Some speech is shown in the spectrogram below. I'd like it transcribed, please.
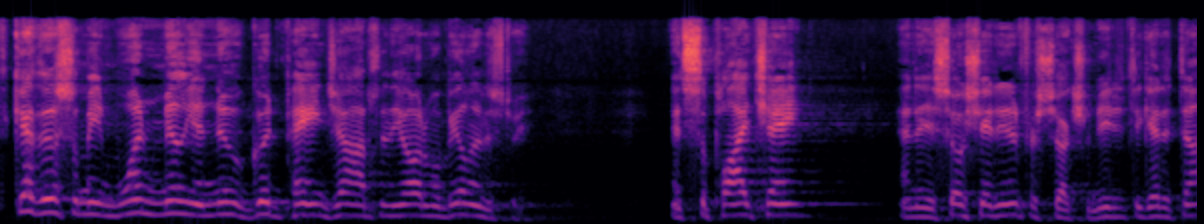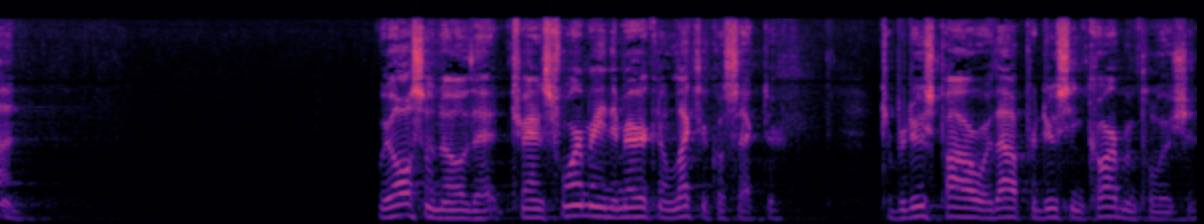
Together, this will mean 1 million new good paying jobs in the automobile industry, its supply chain, and the associated infrastructure needed to get it done. We also know that transforming the American electrical sector to produce power without producing carbon pollution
